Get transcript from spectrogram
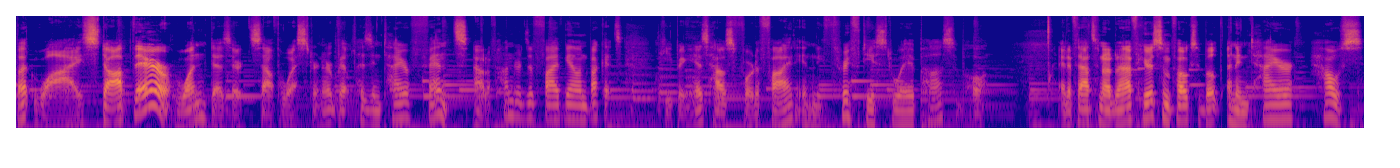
But why stop there? One desert southwesterner built his entire fence out of hundreds of 5 gallon buckets, keeping his house fortified in the thriftiest way possible. And if that's not enough, here's some folks who built an entire house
